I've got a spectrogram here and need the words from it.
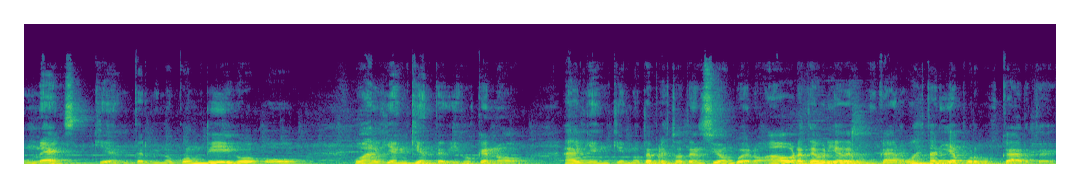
un ex quien terminó contigo o, o alguien quien te dijo que no, alguien quien no te prestó atención, bueno, ahora te habría de buscar o estaría por buscarte.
